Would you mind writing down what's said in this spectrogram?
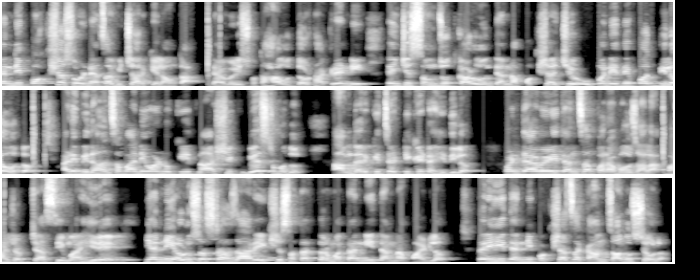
त्यांनी पक्ष सोडण्याचा विचार केला होता. त्यावेळी स्वतः उद्धव ठाकरेंनी त्यांची समजूत काढून त्यांना पक्षाचे उपनेतेपद दिलं होतं आणि विधानसभा निवडणुकीत नाशिक वेस्ट मधून आमदारकीचं तिकीटही दिलं. पण त्यावेळी त्यांचा पराभव झाला. भाजपच्या सीमा हिरे यांनी अडुसष्ट हजार एकशे सत्याहत्तर मतांनी त्यांना पाडलं. तरीही त्यांनी पक्षाचं काम चालूच ठेवलं.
